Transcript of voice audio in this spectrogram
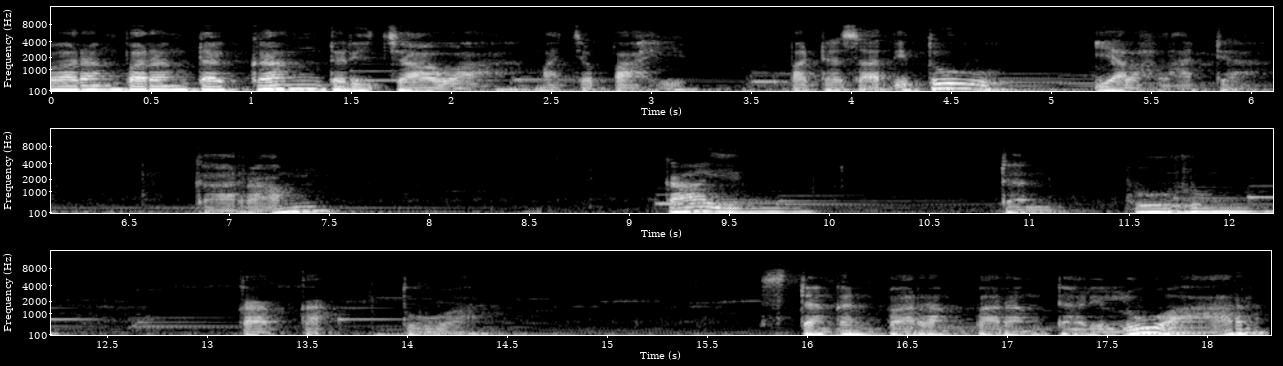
Barang-barang dagang dari Jawa, Majapahit, pada saat itu ialah lada, garam, kain, dan burung kakak tua. Sedangkan barang-barang dari luar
